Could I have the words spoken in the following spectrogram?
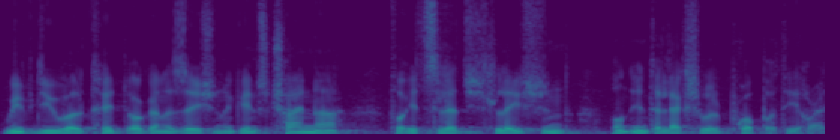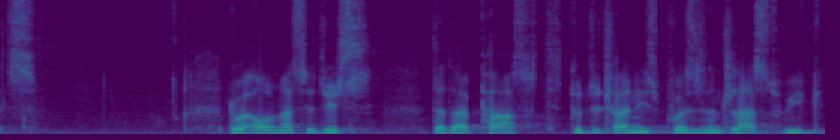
with the World Trade Organization against China for its legislation on intellectual property rights. There are all messages that I passed to the Chinese president last week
